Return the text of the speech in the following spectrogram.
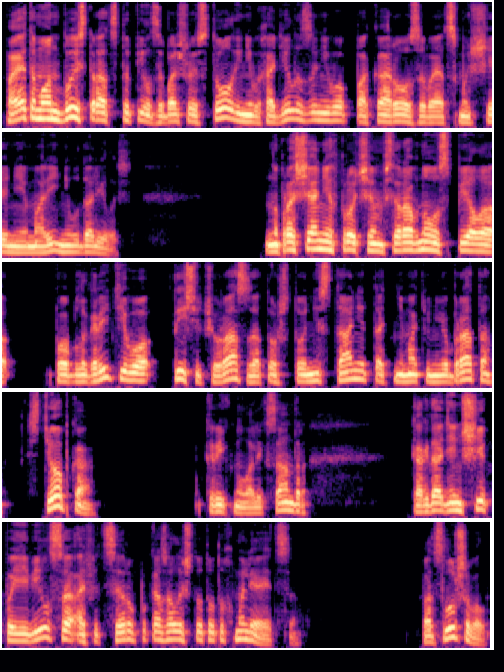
Поэтому он быстро отступил за большой стол и не выходил из-за него, пока розовая от смущения Мари не удалилась. На прощание, впрочем, все равно успела поблагодарить его тысячу раз за то, что не станет отнимать у нее брата. «Степка!» — крикнул Александр. Когда денщик появился, офицеру показалось, что тот ухмыляется. «Подслушивал?»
